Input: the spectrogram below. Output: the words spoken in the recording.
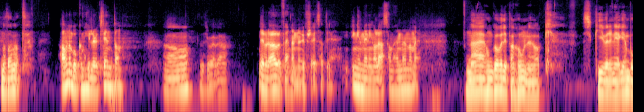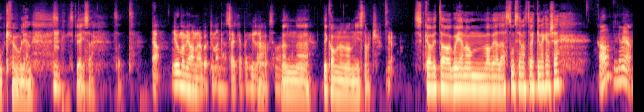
något annat? Har vi någon bok om Hillary Clinton? Ja, det tror jag vi har. Det är väl över för henne nu i och för sig, så att det är ingen mening att läsa om henne ännu mer. Nej, hon går väl i pension nu och skriver en egen bok förmodligen. Mm. Skulle jag gissa. Så att, Ja, Jo, men vi har några böcker man kan söka på hyllan Ja, också. men eh, det kommer nog någon ny snart. Ja. Ska vi ta och gå igenom vad vi har läst de senaste veckorna kanske? ja, det kan vi göra.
